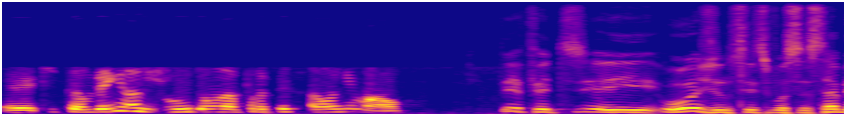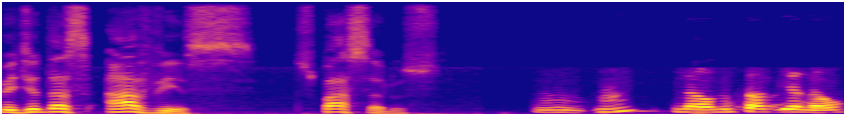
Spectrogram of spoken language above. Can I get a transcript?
é, que também ajudam na proteção animal. Perfeito. E hoje, não sei se você sabe, é dia das aves, dos pássaros. Uhum. Não, não sabia não.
